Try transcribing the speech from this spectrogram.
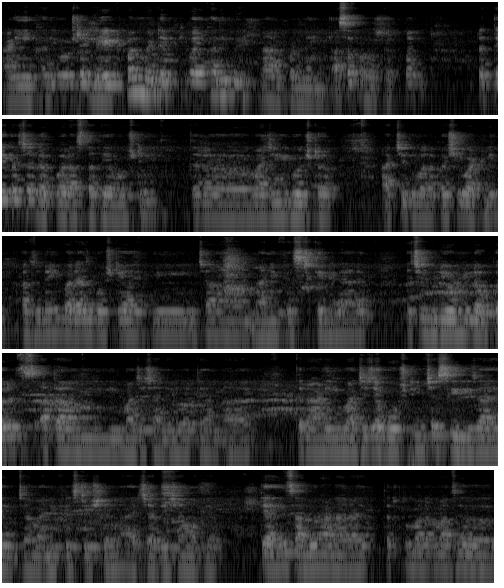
आणि एखादी गोष्ट लेट पण भेटेल किंवा एखादी भेटणार पण नाही असं पण होतं. पण प्रत्येकाच्या लकवर असतात या गोष्टी. तर माझी ही गोष्ट आजची तुम्हाला कशी वाटली? अजूनही बऱ्याच गोष्टी आहेत मी ज्या मॅनिफेस्ट केलेल्या आहेत. याचे व्हिडिओ मी लवकरच आता मी माझ्या चॅनेलवरती आणणार आहे. तर आणि माझ्या ज्या गोष्टींच्या सिरीज आहेत ज्या मॅनिफेस्टेशन बाहेरच्या देशामधल्या त्याही चालू राहणार आहेत. तर तुम्हाला माझं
